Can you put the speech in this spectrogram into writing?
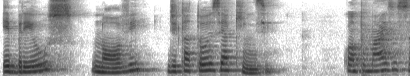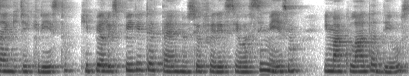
Hebreus 9, de 14 a 15. Quanto mais o sangue de Cristo, que pelo Espírito Eterno se ofereceu a si mesmo, imaculado a Deus,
